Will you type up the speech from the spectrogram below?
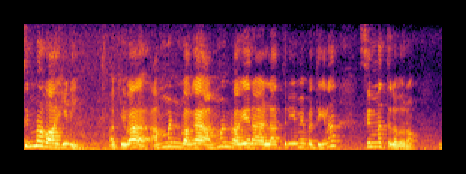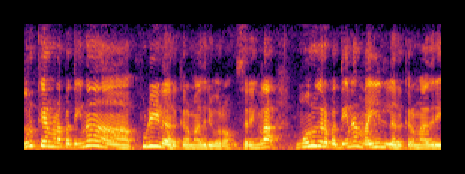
சிம்ம வாகினி. ஓகேவா அம்மன் வகை அம்மன் வகைரா எல்லாத்துலேயுமே பார்த்தீங்கன்னா சிம்மத்தில் வரும். துர்க்கேமனை பார்த்தீங்கன்னா புலியில் இருக்கிற மாதிரி வரும் சரிங்களா? முருகரை பார்த்தீங்கன்னா மயிலில் இருக்கிற மாதிரி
